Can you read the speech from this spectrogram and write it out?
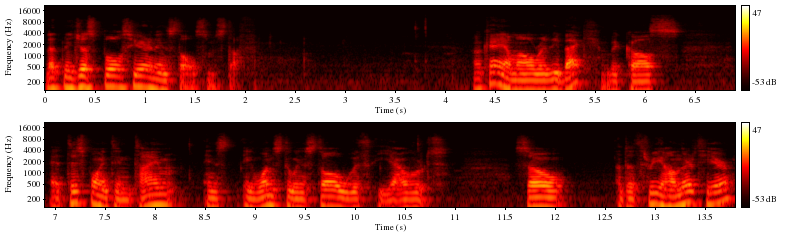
Let me just pause here and install some stuff. Okay I'm already back because at this point in time it wants to install with Yaourt so the 300 here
